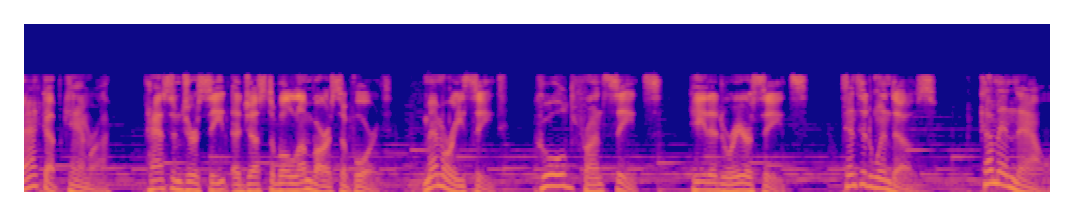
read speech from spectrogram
backup camera, passenger seat adjustable lumbar support, memory seat, cooled front seats, heated rear seats, tinted windows. Come in now.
